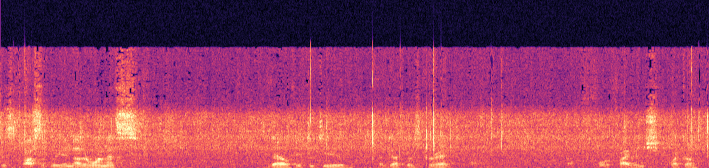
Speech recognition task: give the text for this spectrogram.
This is possibly another one that's the L52. I've got those correct. Four or five inch Pleco.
